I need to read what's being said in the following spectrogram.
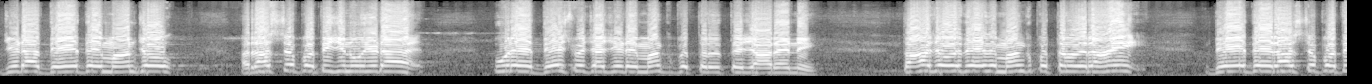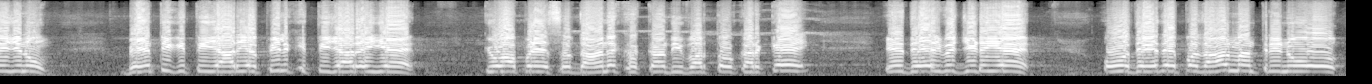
ਜਿਹੜਾ ਦੇਸ਼ ਦੇ ਮਾਨਯੋਗ ਰਾਸ਼ਟਰਪਤੀ ਜੀ ਨੂੰ ਜਿਹੜਾ ਪੂਰੇ ਦੇਸ਼ ਵਿੱਚ ਅੱਜ ਜਿਹੜੇ ਮੰਗ ਪੱਤਰ ਦਿੱਤੇ ਜਾ ਰਹੇ ਨੇ, ਤਾਂ ਜੋ ਇਹਦੇ ਮੰਗ ਪੱਤਰ ਦੇ ਰਾਹੀਂ ਦੇਸ਼ ਦੇ ਰਾਸ਼ਟਰਪਤੀ ਜੀ ਨੂੰ ਬੇਨਤੀ ਕੀਤੀ ਜਾ ਰਹੀ ਹੈ, ਅਪੀਲ ਕੀਤੀ ਜਾ ਰਹੀ ਹੈ ਕਿ ਉਹ ਆਪਣੇ ਸੰਵਿਧਾਨਕ ਹੱਕਾਂ ਦੀ ਵਰਤੋਂ ਕਰਕੇ ਇਹ ਦੇਸ਼ ਵਿੱਚ ਜਿਹੜੀ ਹੈ, ਉਹ ਦੇਸ਼ ਦੇ ਪ੍ਰਧਾਨ ਮੰਤਰੀ ਨੂੰ ਉਹ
